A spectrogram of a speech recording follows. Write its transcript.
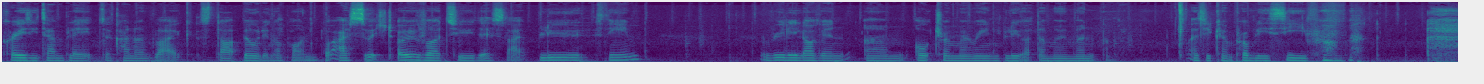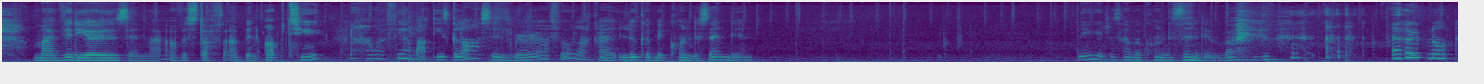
crazy template to kind of like start building upon. But I switched over to this like blue theme. Really loving um, ultramarine blue at the moment as you can probably see from my videos and like other stuff that I've been up to. I don't know how I feel about these glasses, bro. I feel like I look a bit condescending. Maybe I just have a condescending vibe. I hope not.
